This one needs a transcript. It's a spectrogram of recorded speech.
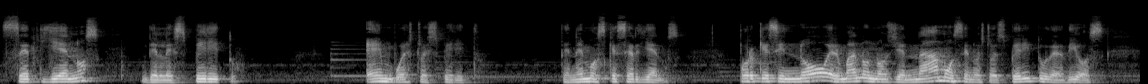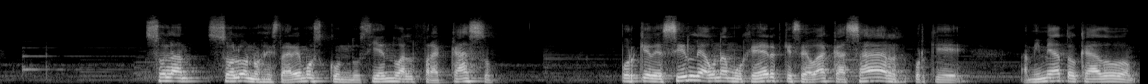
sed llenos del Espíritu, en vuestro Espíritu. Tenemos que ser llenos. Porque si no, hermano, nos llenamos en nuestro Espíritu de Dios, solo nos estaremos conduciendo al fracaso. Porque decirle a una mujer que se va a casar, porque a mí me ha tocado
